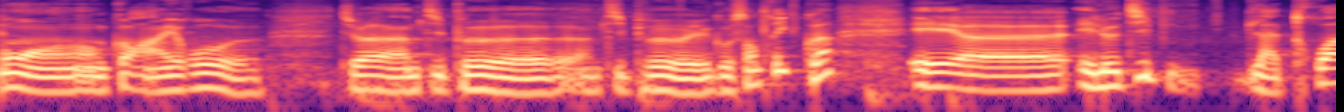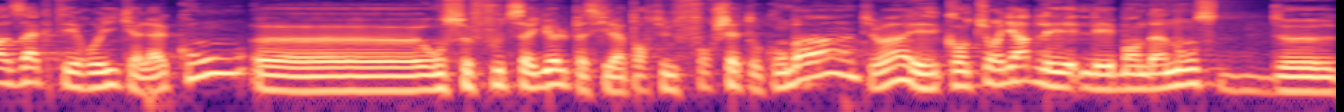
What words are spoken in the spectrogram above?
bon en- encore un héros euh, tu vois un petit peu un petit peu égocentrique quoi et, et le type il a trois actes héroïques à la con euh, on se fout de sa gueule parce qu'il apporte une fourchette au combat hein, tu vois et quand tu regardes les, les bandes annonces de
